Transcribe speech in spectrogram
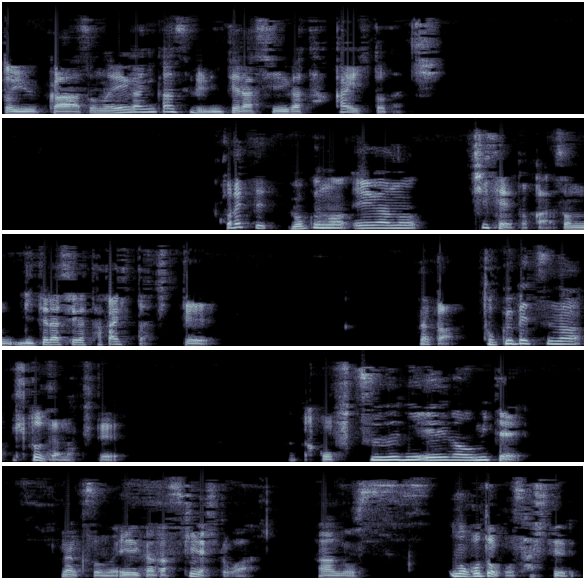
というか、その映画に関するリテラシーが高い人たち。これって僕の映画の知性とか、そのリテラシーが高い人たちって、なんか特別な人じゃなくて、なんかこう普通に映画を見て、なんかその映画が好きな人は、あの、のことをこう指してる、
